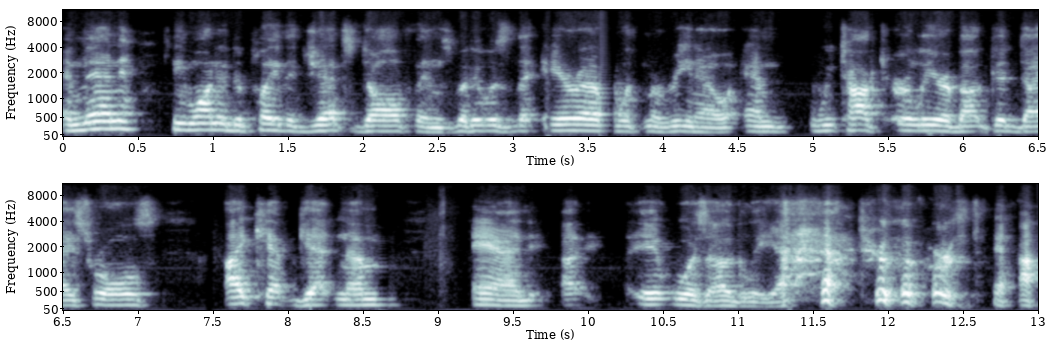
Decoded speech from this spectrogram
And then he wanted to play the Jets Dolphins, but it was the era with Marino. And we talked earlier about good dice rolls. I kept getting them, and uh, it was ugly after the first half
